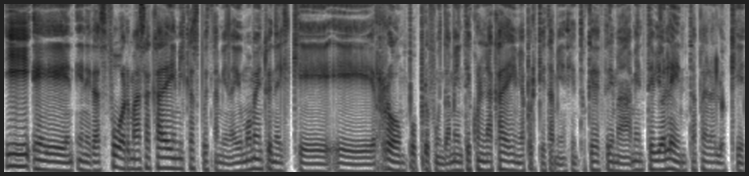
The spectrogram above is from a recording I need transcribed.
Y en esas formas académicas, pues también hay un momento en el que eh, rompo profundamente con la academia porque también siento que es extremadamente violenta para lo que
